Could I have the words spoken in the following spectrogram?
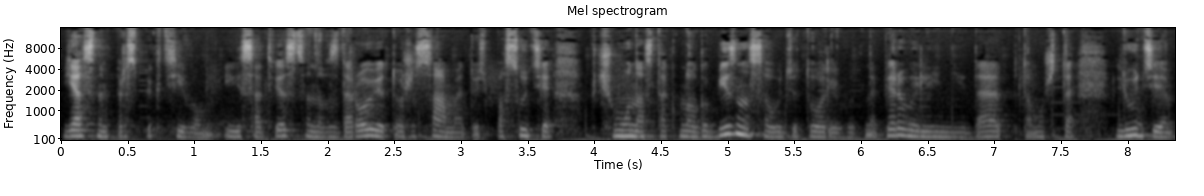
ясным перспективам. И, соответственно, в здоровье то же самое. То есть, по сути, почему у нас так много бизнес-аудиторий вот на первой линии, да, потому что люди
